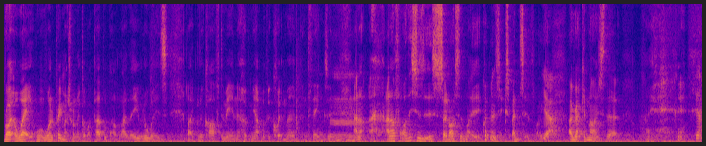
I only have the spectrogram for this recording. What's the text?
right away, when, pretty much when I got my purple belt, like they would always like look after me and hook me up with equipment and things, and and, I, and I thought, oh, this is this is so nice. And like, equipment is expensive. Like, Yeah. I recognise that. Yeah.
